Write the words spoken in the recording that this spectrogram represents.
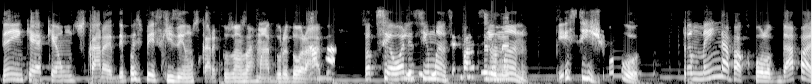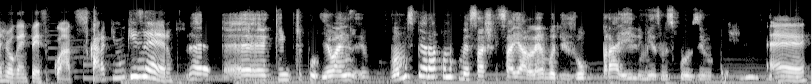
Tem, que é, que é um dos caras. Depois pesquisem uns caras que usam as armaduras douradas. Só que você olha assim, mano, você fala assim, mano, esse jogo também dá pra, dá pra jogar em PS4. Os caras que não quiseram. É, é que, tipo, eu ainda. Vamos esperar quando começar a sair a leva de jogo pra ele mesmo, exclusivo. É,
